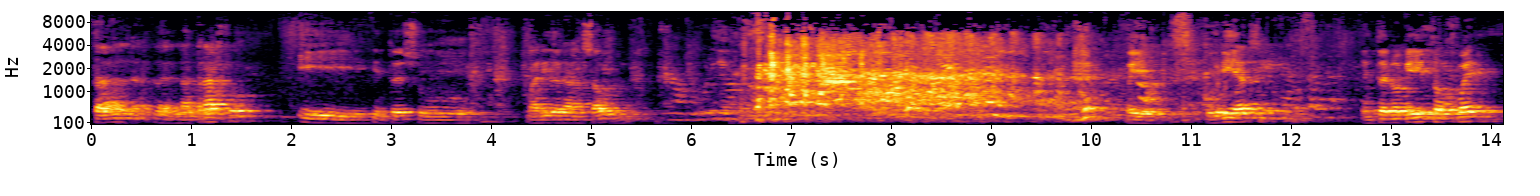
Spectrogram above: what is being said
tal, la, la trajo y, y entonces su marido era Saúl. Oye, Urias. Entonces lo que hizo fue,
